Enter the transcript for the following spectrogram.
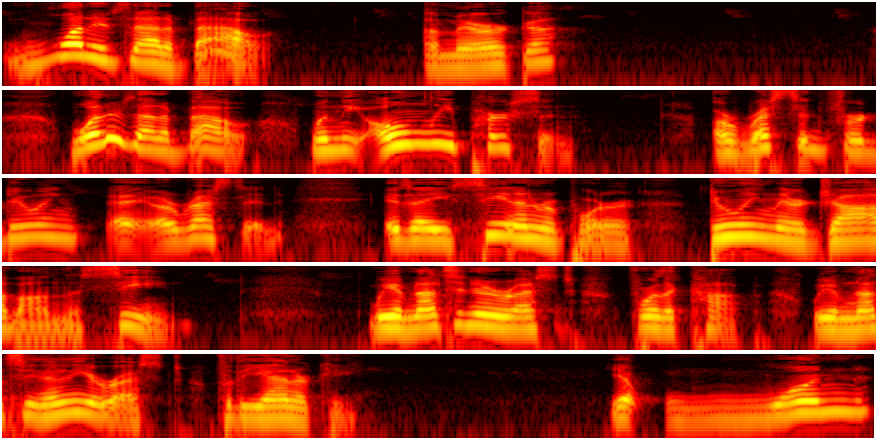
What is that about, America? What is that about when the only person arrested for doing uh, arrested is a CNN reporter doing their job on the scene? We have not seen an arrest for the cop. We have not seen any arrest for the anarchy. Yet one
